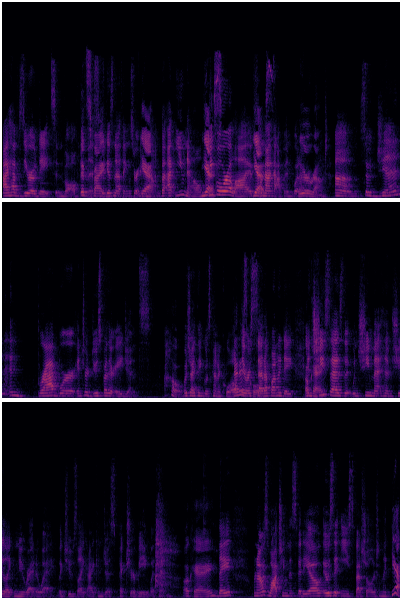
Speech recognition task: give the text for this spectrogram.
I have zero dates involved in It's this fine. because nothing's written Yeah. down. But I, you know, Yes. people were alive Yes. when that happened. Whatever. We were around. Um, so Jen and Brad were introduced by their agents, Oh. which I think was kind of cool. That they were cool. set up on a date, and Okay. she says that when she met him, she like knew right away. Like she was like, I can just picture being with him. Okay. They, when I was watching this video, it was an E special or something. Yeah.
